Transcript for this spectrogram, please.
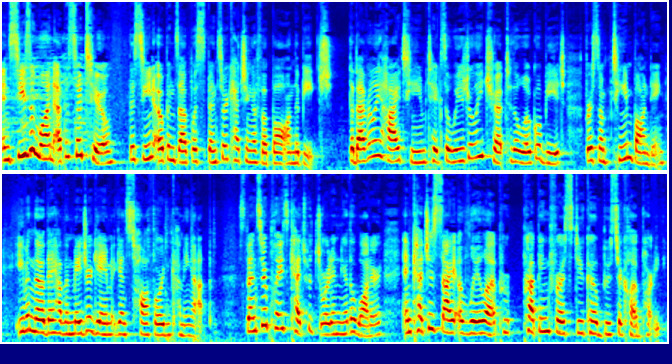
In season one, episode two, the scene opens up with Spencer catching a football on the beach. The Beverly High team takes a leisurely trip to the local beach for some team bonding, even though they have a major game against Hawthorne coming up. Spencer plays catch with Jordan near the water and catches sight of Layla pre- prepping for a Stuco Booster Club party.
